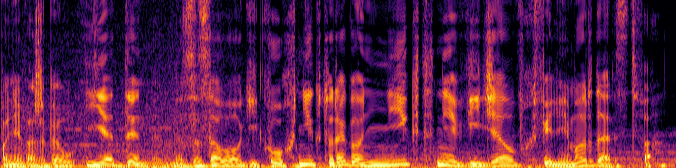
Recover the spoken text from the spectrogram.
ponieważ był jedynym z załogi kuchni, którego nikt nie widział w chwili morderstwa.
